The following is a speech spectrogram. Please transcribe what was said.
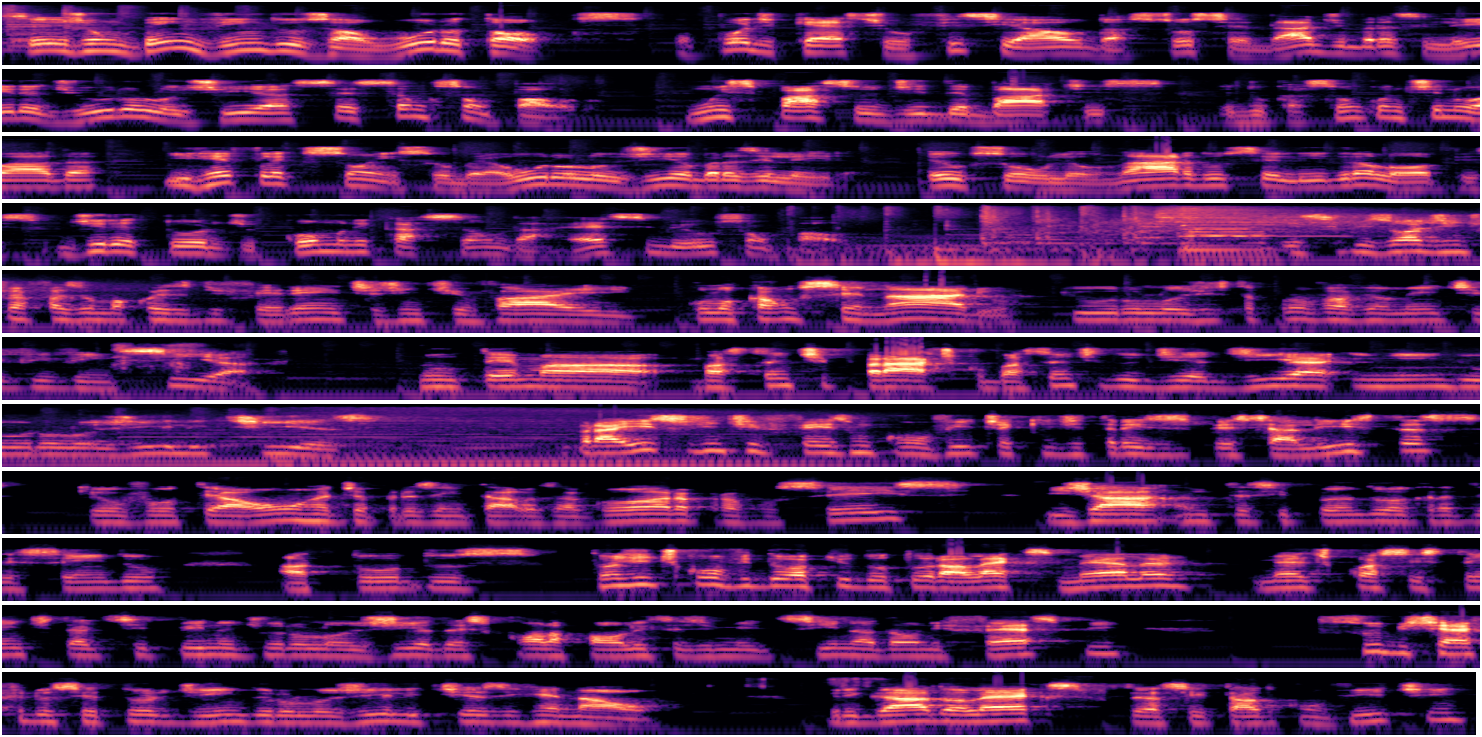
Sejam bem-vindos ao UroTalks, o podcast oficial da Sociedade Brasileira de Urologia, Seção São Paulo. Um espaço de debates, educação continuada e reflexões sobre a urologia brasileira. Eu sou Leonardo Celigra Lopes, diretor de comunicação da SBU São Paulo. Esse episódio a gente vai fazer uma coisa diferente, a gente vai colocar um cenário que o urologista provavelmente vivencia num tema bastante prático, bastante do dia a dia em endurologia e litíase. Para isso, a gente fez um convite aqui de três especialistas, que eu vou ter a honra de apresentá-los agora para vocês, e já antecipando, agradecendo a todos. Então, a gente convidou aqui o Dr. Alex Meller, médico assistente da disciplina de urologia da Escola Paulista de Medicina da Unifesp, subchefe do setor de endurologia litíase renal. Obrigado, Alex, por ter aceitado o convite.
